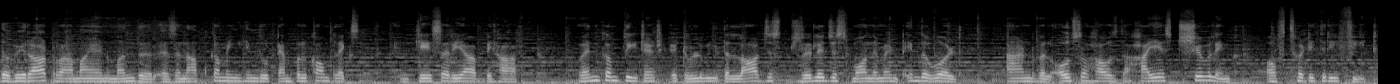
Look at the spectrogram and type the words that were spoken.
The Virat Ramayan Mandir is an upcoming Hindu temple complex in Kesaria, Bihar. When completed, it will be the largest religious monument in the world and will also house the highest Shivling of 33 feet.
